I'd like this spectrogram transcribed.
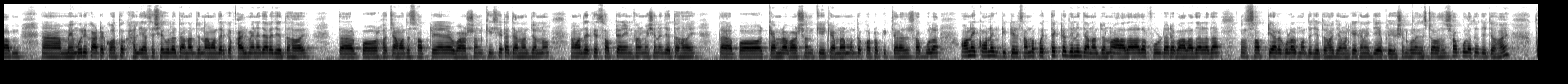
বা মেমোরি কার্ডে কত খালি আছে সেগুলো জানার জন্য আমাদেরকে ফাইল ম্যানেজারে যেতে হয়। তারপর হচ্ছে আমাদের সফটওয়্যারের ভার্সন কী সেটা জানার জন্য আমাদেরকে সফটওয়্যার ইনফরমেশনে যেতে হয়। তারপর ক্যামেরা ভার্সন কী ক্যামেরার মধ্যে কত পিকচার আছে, সবগুলো অনেক অনেক ডিটেলস আমরা প্রত্যেকটা জিনিস জানার জন্য আলাদা আলাদা ফোল্ডারে বা আলাদা আলাদা সফটওয়্যারগুলোর মধ্যে যেতে হয়। যেমন কি এখানে যে অ্যাপ্লিকেশনগুলো ইনস্টল আছে, সবগুলোতে যেতে হয়। তো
